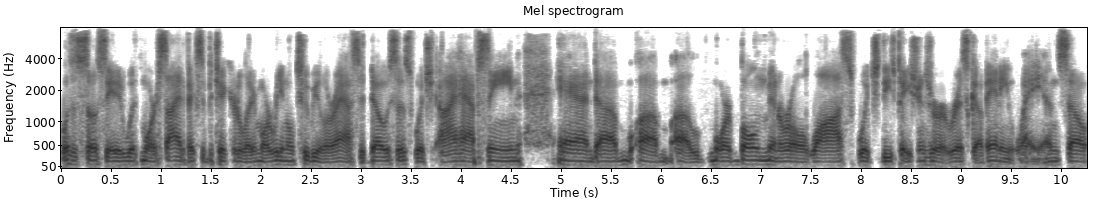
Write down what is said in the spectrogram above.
was associated with more side effects, in particular more renal tubular acidosis, which I have seen, and um, um, uh, more bone mineral loss, which these patients are at risk of anyway. And so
